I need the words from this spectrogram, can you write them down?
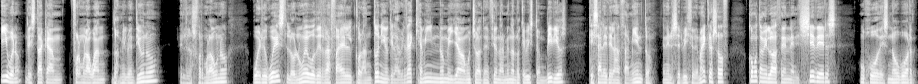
y bueno, destacan Fórmula One 2021, el de los Fórmula 1, Wild West, lo nuevo de Rafael Colantonio, que la verdad es que a mí no me llama mucho la atención, al menos lo que he visto en vídeos, que sale de lanzamiento en el servicio de Microsoft, como también lo hacen el Shaders, un juego de snowboard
